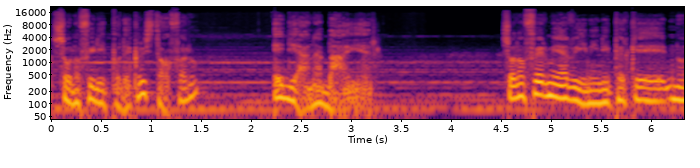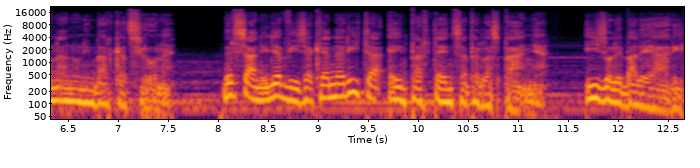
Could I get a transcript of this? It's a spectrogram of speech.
Sono Filippo De Cristofaro e Diana Bayer. Sono fermi a Rimini perché non hanno un'imbarcazione. Bersani gli avvisa che Annarita è in partenza per la Spagna, isole Baleari,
